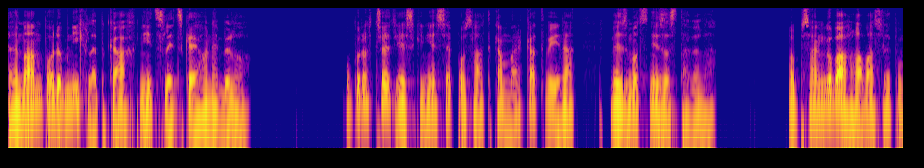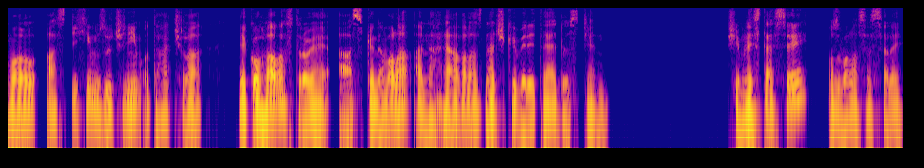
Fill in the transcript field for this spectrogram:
helmám podobných lepkách nic lidského nebylo. Uprostřed jeskyně se posádka Marka Twaina bezmocně zastavila. Lopsangová hlava se pomalu a s tichým zvučením otáčela jako hlava stroje a skenovala a nahrávala značky vyryté do stěn. Všimli jste si? ozvala se Sally.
